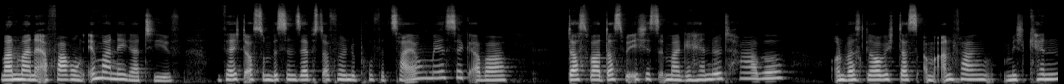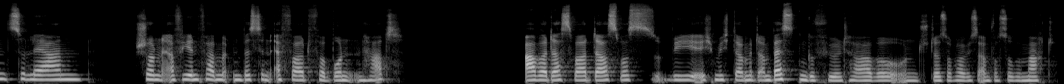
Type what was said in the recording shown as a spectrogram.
waren meine Erfahrungen immer negativ. vielleicht auch so ein bisschen selbsterfüllende Prophezeiung mäßig, aber das war das, wie ich es immer gehandelt habe. Und was, glaube ich, das am Anfang, mich kennenzulernen, schon auf jeden Fall mit ein bisschen Effort verbunden hat. Aber das war das, was, wie ich mich damit am besten gefühlt habe. Und deshalb habe ich es einfach so gemacht.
